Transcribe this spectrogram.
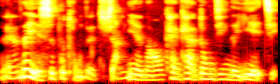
对啊，那也是不同的想念，然后看看东京的夜景，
